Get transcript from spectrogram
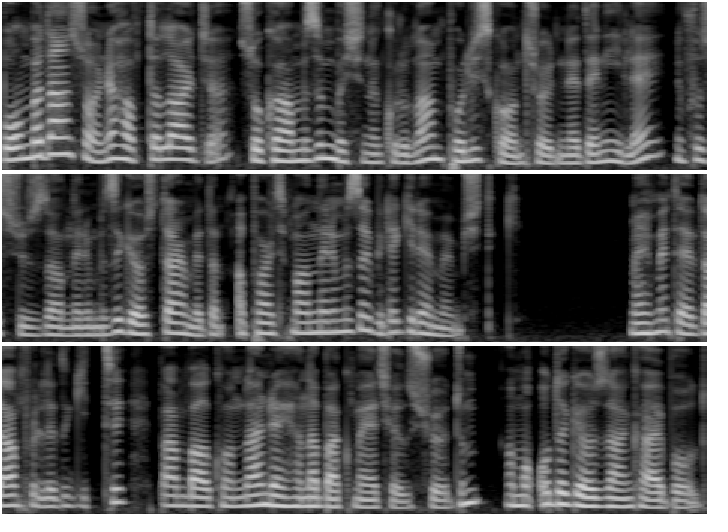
Bombadan sonra haftalarca sokağımızın başına kurulan polis kontrolü nedeniyle nüfus cüzdanlarımızı göstermeden apartmanlarımıza bile girememiştik. Mehmet evden fırladı gitti. Ben balkondan Reyhan'a bakmaya çalışıyordum ama o da gözden kayboldu.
